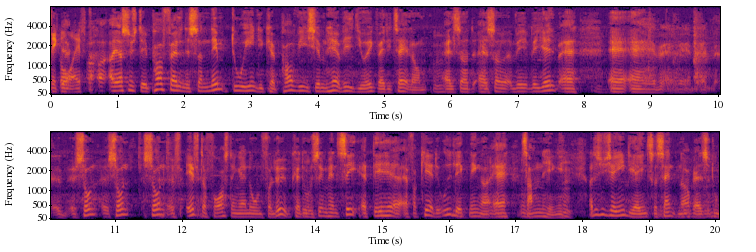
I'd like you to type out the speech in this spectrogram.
det går ja, efter. Og, og jeg synes, det er påfaldende, så nemt du egentlig kan påvise, jamen her ved de jo ikke, hvad de taler om. Mm. Altså, altså ved, ved hjælp af, af, af, af sund, sund, sund efterforskning af nogle forløb, kan du mm. simpelthen se, at det her er forkerte udlægninger af mm. sammenhænge. Mm. Og det synes jeg egentlig er interessant nok. Altså, du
